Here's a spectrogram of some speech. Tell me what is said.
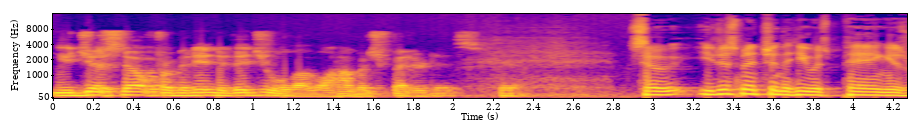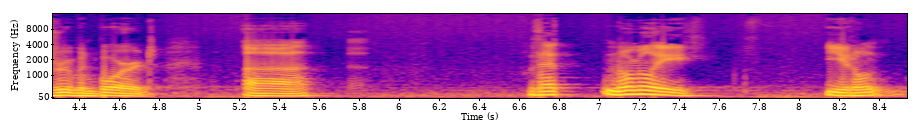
you just know from an individual level how much better it is. Yeah. So you just mentioned that he was paying his room and board. Uh, that normally you don't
